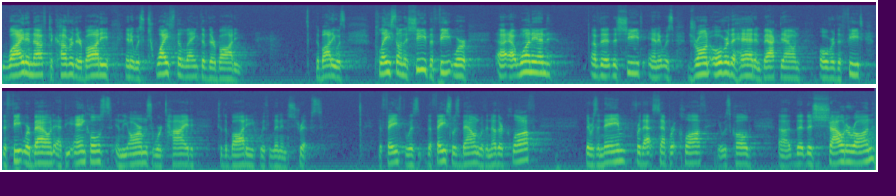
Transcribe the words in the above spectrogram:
wide enough to cover their body, and it was twice the length of their body. The body was placed on the sheet. The feet were uh, at one end of the, the sheet, and it was drawn over the head and back down over the feet. The feet were bound at the ankles, and the arms were tied to the body with linen strips. The, faith was, the face was bound with another cloth. There was a name for that separate cloth. It was called uh, the, the soudarion.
